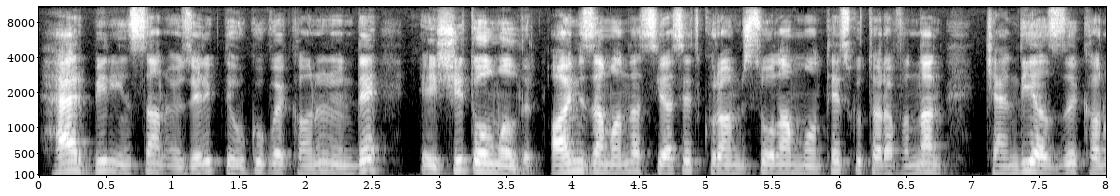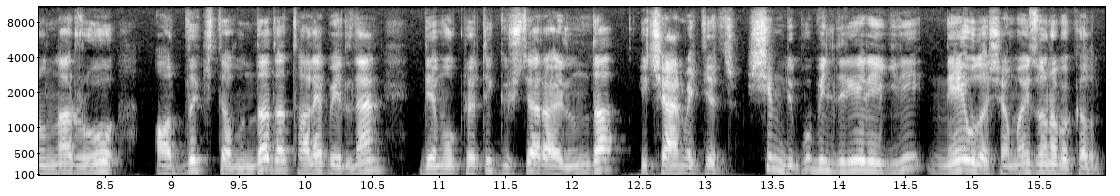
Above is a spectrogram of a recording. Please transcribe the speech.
Her bir insan özellikle hukuk ve kanun önünde eşit olmalıdır. Aynı zamanda siyaset kuramcısı olan Montesquieu tarafından kendi yazdığı Kanunlar Ruhu adlı kitabında da talep edilen demokratik güçler ayrılığını da içermektedir. Şimdi bu bildirgeyle ilgili neye ulaşamayız ona bakalım.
